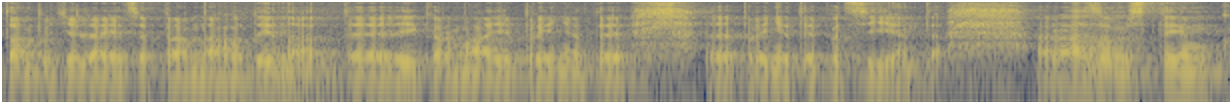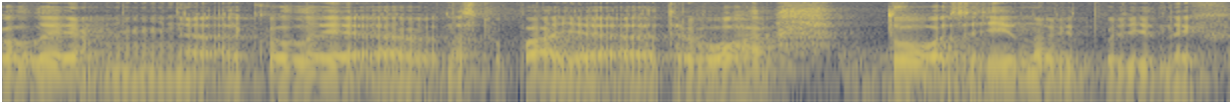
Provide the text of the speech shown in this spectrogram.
там виділяється певна година, де лікар має прийняти, е, прийняти пацієнта. Разом з тим, коли, е, коли е, наступає е, тривога, то згідно відповідних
